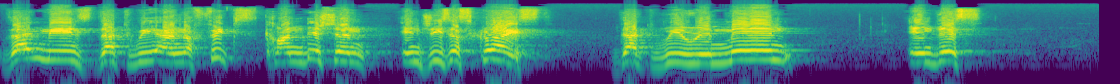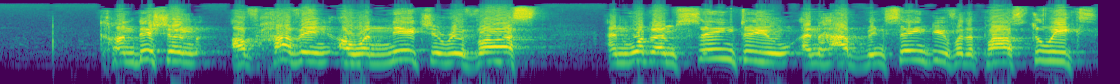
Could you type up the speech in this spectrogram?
That means that we are in a fixed condition in Jesus Christ, that we remain in this condition of having our nature reversed. And what I'm saying to you and have been saying to you for the past two weeks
